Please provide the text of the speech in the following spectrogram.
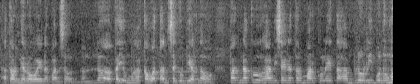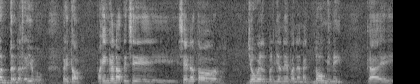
Attorney Roy Nagpanson? Hala, kayong mga kawatan sa gobyerno, pag nakuha ni Senator Marcoleta ang Blue Ribbon, humanda na kayo. Ito, pakinggan natin si Senator Joel Villanueva na nag-nominate kay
